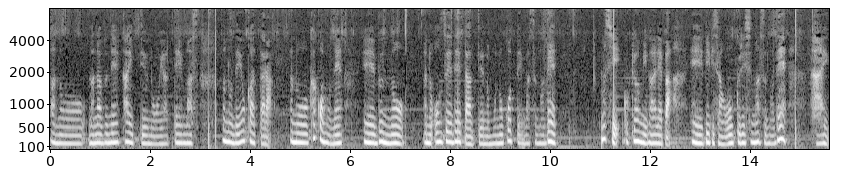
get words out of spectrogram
あの学ぶね会っていうのをやっていますなのでよかったらあの過去のね、えー、文のあの音声データっていうのも残っていますのでもしご興味があれば、えー、ビビさんお送りしますので、はい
